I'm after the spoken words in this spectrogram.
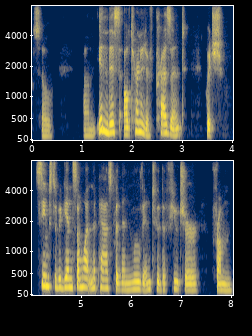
So, um, in this alternative present, which seems to begin somewhat in the past, but then move into the future from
